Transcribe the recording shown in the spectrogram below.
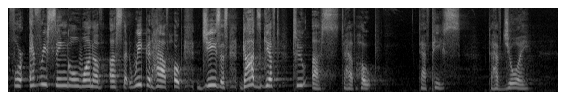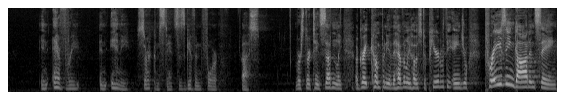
for every single one of us that we could have hope. Jesus, God's gift to us to have hope, to have peace, to have joy in every, in any circumstances given for us. Verse 13 Suddenly, a great company of the heavenly host appeared with the angel, praising God and saying,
